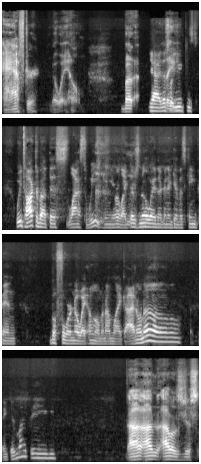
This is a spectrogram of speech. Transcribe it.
after No Way Home, but yeah, that's they, what you. We talked about this last week, and you were like, "There's no way they're going to give us kingpin before No Way Home," and I'm like, "I don't know. I think it might be." I I, I was just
